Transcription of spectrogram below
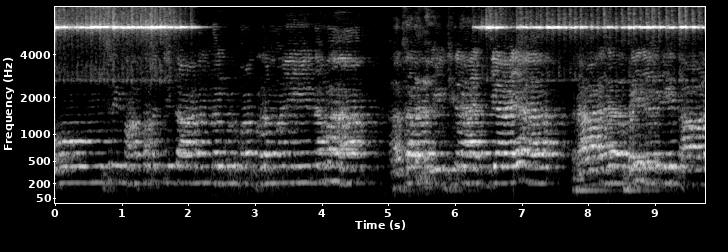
ओम श्री महासच्चिदानंद गुरु परब्रह्मणे नमः। अथ पीठिकाध्याय राज भैरवी ताल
